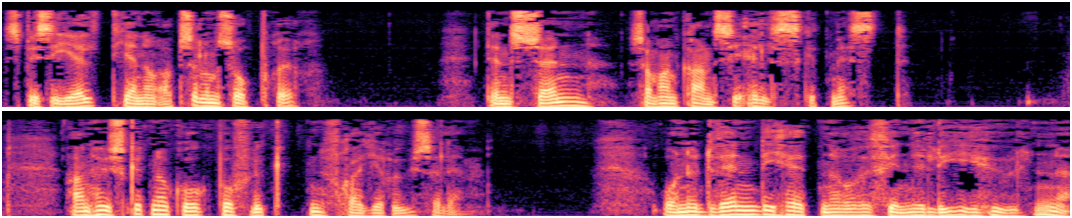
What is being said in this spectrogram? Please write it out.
spesielt gjennom Absaloms opprør. Den sønn som han kanskje elsket mest. Han husket nok òg på flukten fra Jerusalem, og nødvendigheten av å finne ly i hulene,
